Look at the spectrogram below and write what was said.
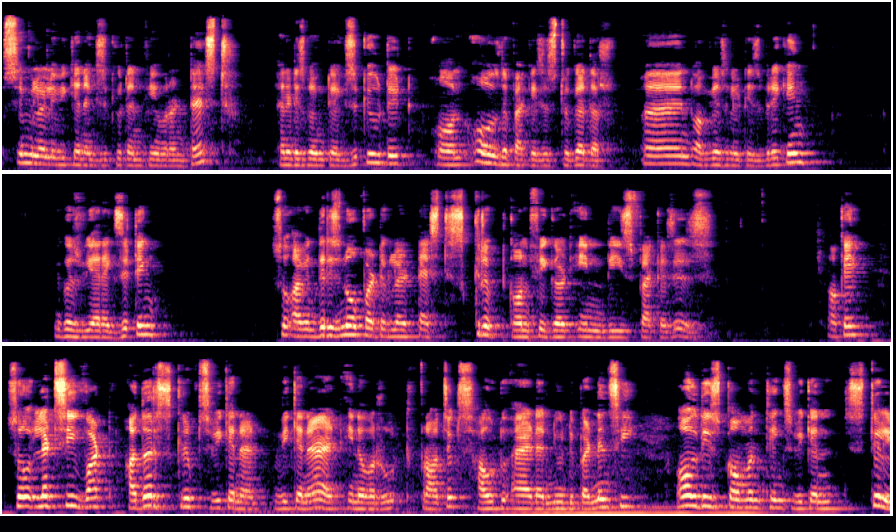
similarly we can execute npm run test. And it is going to execute it on all the packages together. And obviously it is breaking. Because we are exiting. So I mean there is no particular test script configured in these packages okay? So let's see what other scripts we can add we can add in our root projects how to add a new dependency. All these common things we can still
